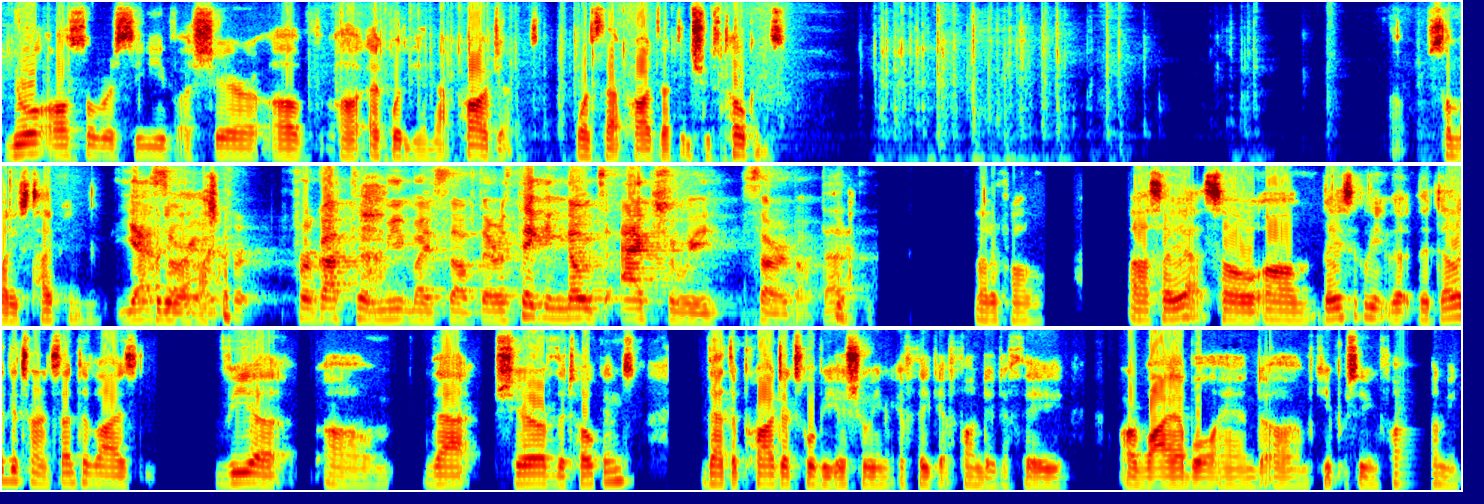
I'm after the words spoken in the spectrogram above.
you'll also receive a share of uh, equity in that project once that project issues tokens. Oh, Somebody's typing. Yeah, Pretty sorry, I for, forgot to mute myself. There was taking notes actually. Sorry about that. Not a problem. Uh, so yeah, so um, basically the, the delegates are incentivized via um, that share of the tokens that the projects will be issuing if they get funded, if they are viable and um, keep receiving funding.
